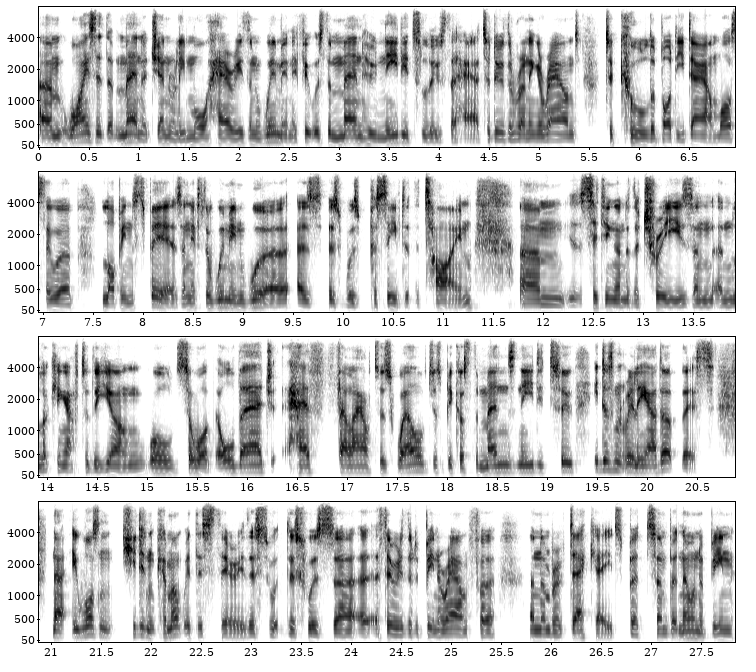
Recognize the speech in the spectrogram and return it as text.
um, why is it that men are generally more hairy than women? If it was the men who needed to lose the hair to do the running around to cool the body down, well whilst they were lobbing spears. And if the women were, as, as was perceived at the time, um, sitting under the trees and, and looking after the young, well, so what? All their hair fell out as well just because the men's needed to? It doesn't really add up, this. Now, it wasn't, she didn't come up with this theory. This, this was uh, a theory that had been around for a number of decades, but, um, but no one had been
